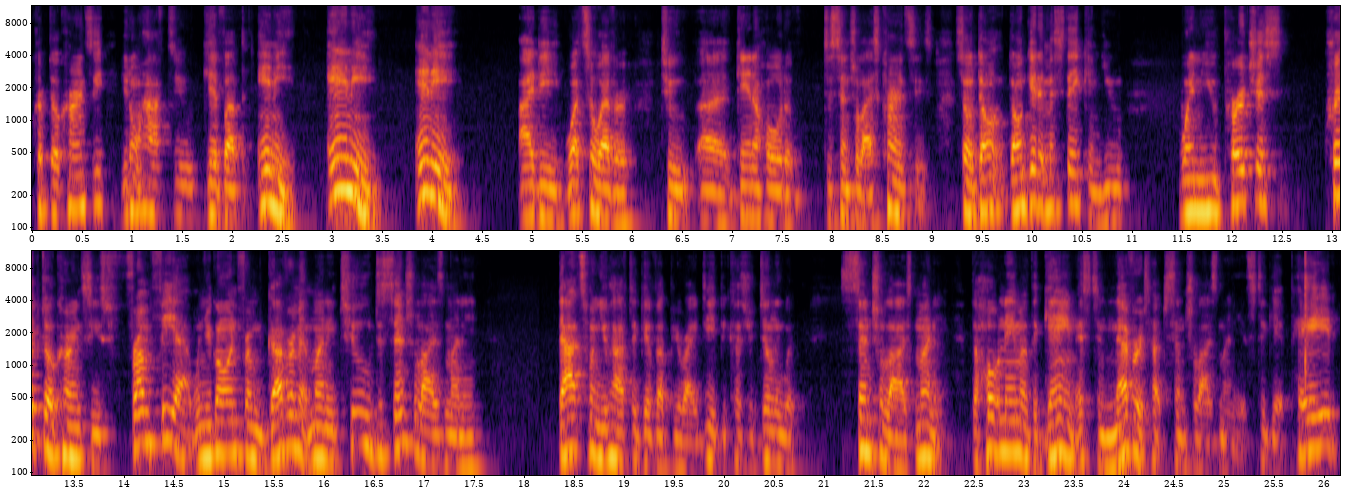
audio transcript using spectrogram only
Cryptocurrency you don't have to give up any any any id whatsoever to uh, gain a hold of decentralized currencies. So don't don't get it mistaken. You when you purchase cryptocurrencies from fiat, when you're going from government money to decentralized money, that's when you have to give up your ID because you're dealing with centralized money. The whole name of the game is to never touch centralized money. It's to get paid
